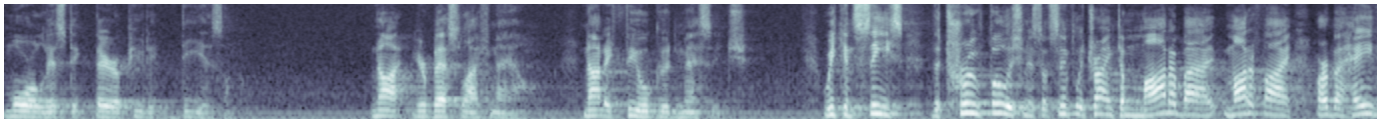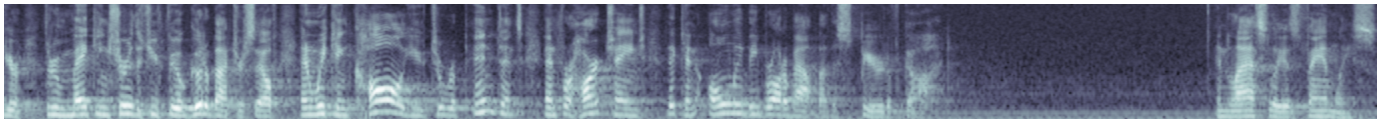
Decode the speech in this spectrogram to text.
moralistic, therapeutic deism, not your best life now, not a feel good message. We can cease the true foolishness of simply trying to modify, modify our behavior through making sure that you feel good about yourself. And we can call you to repentance and for heart change that can only be brought about by the Spirit of God. And lastly, as families,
